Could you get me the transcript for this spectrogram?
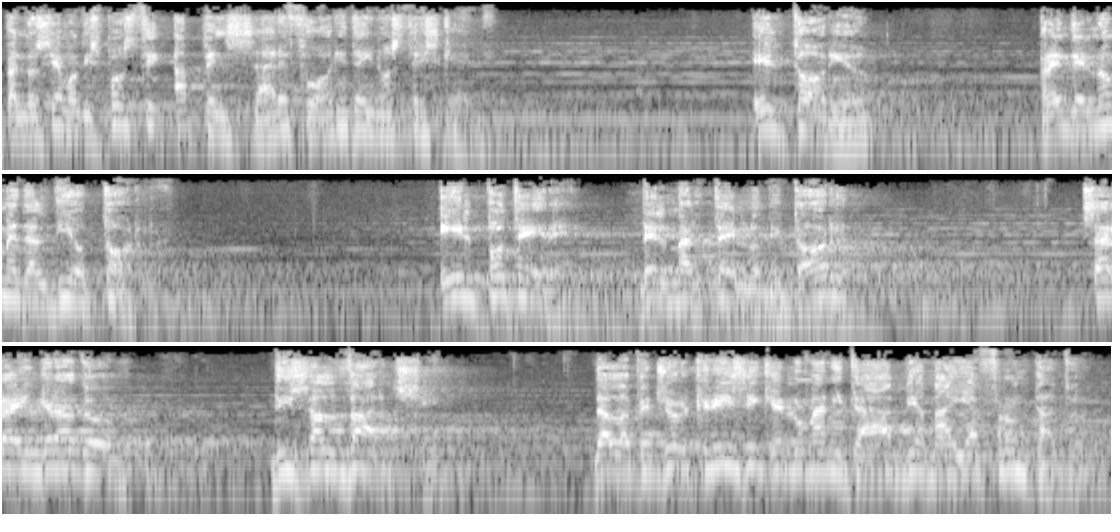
quando siamo disposti a pensare fuori dai nostri schemi. Il torio prende il nome dal dio Thor. Il potere del martello di Thor sarà in grado di salvarci dalla peggior crisi che l'umanità abbia mai affrontato.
